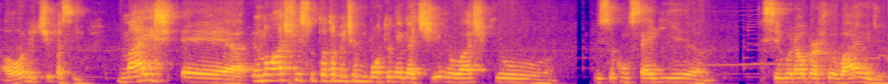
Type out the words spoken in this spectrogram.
Olha, tipo assim. Mas é, eu não acho isso totalmente um ponto negativo. Eu acho que o, isso consegue segurar o Breath of the Wild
